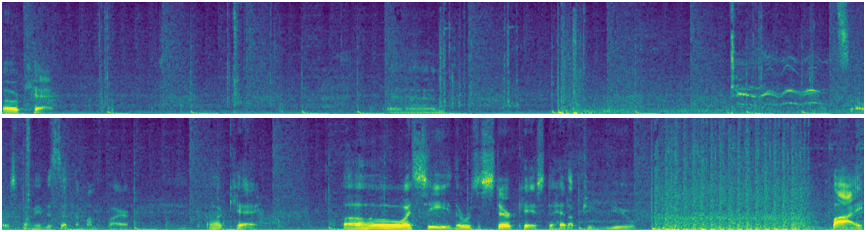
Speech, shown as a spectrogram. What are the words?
Okay. And... it's always funny to set them on fire. Okay. Oh, I see. There was a staircase to head up to you. Bye.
